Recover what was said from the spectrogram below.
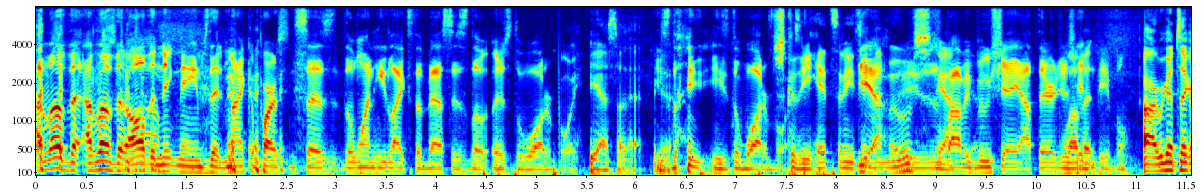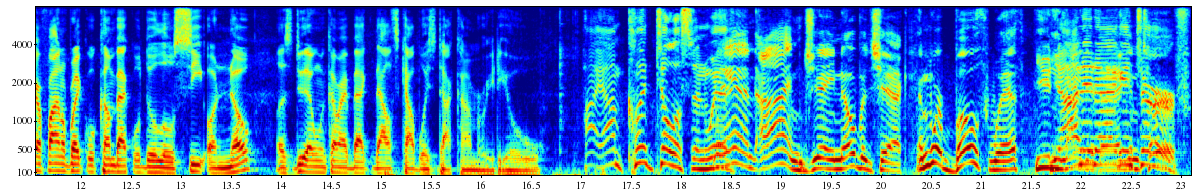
I love that. I love that all the nicknames that Micah Parsons says the one he likes the best is the is the Water Boy. Yeah, I saw that. He's the he's the Water Boy Just because he hits anything yeah, that moves. He's just Yeah. Bobby Boucher out there just Love hitting it. people. All right, we're going to take our final break. We'll come back. We'll do a little C or no. Let's do that when we come right back. To DallasCowboys.com radio. Hi, I'm Clint Tillison with And I'm Jay Novacek, and we're both with United, Ag and Turf,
